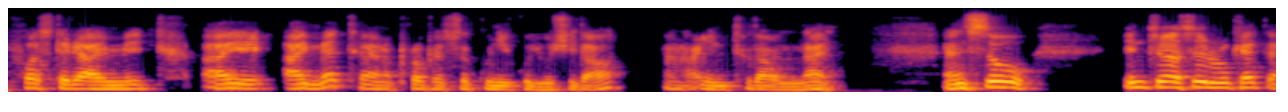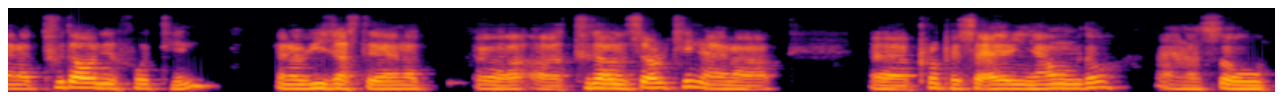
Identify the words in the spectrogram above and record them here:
firstly I met, I, I met uh, Professor Kuniko Yoshida uh, in 2009. And so interested look at uh, 2014, and we just uh, uh, 2013 and uh, uh, Professor Eric Yamamoto, and so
